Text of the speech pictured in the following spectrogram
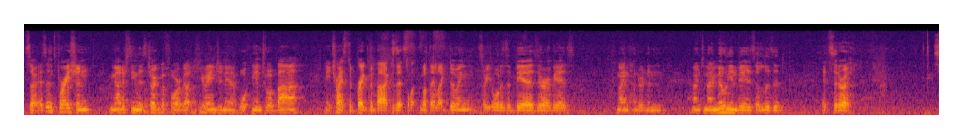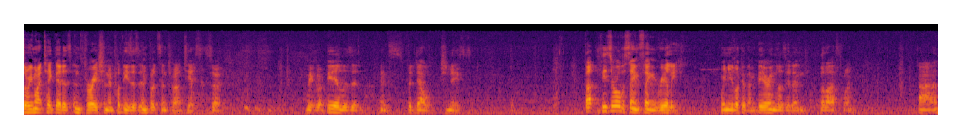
So as inspiration, you might have seen this joke before about a QA engineer walking into a bar, and he tries to break the bar because that's what they like doing. So he orders a beer, zero beers, 999 million beers, a lizard, etc. So we might take that as inspiration and put these as inputs into our test. So we've got beer, lizard, and Fidel Genes. But these are all the same thing, really, when you look at them, beer and lizard and the last one. Uh,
